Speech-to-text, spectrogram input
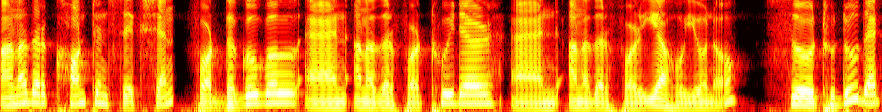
another content section for the Google and another for Twitter and another for Yahoo, you know. So to do that,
